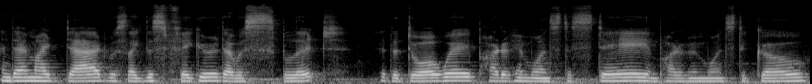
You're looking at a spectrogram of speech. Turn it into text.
And then my dad was like this figure that was split at the doorway. Part of him wants to stay, and part of him wants to go.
